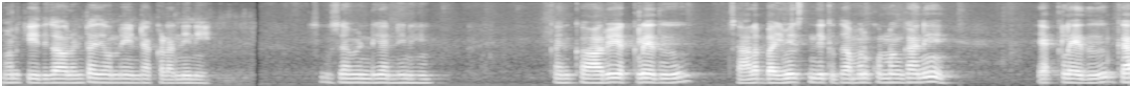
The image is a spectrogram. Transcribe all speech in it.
మనకి ఏది కావాలంటే అది ఉన్నాయండి అక్కడ అన్నీ చూసామండి అన్నీ కానీ కారు ఎక్కలేదు. చాలా భయం వేస్తుంది ఎక్కుదామనుకున్నాం కానీ ఎక్కలేదు. ఇంకా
